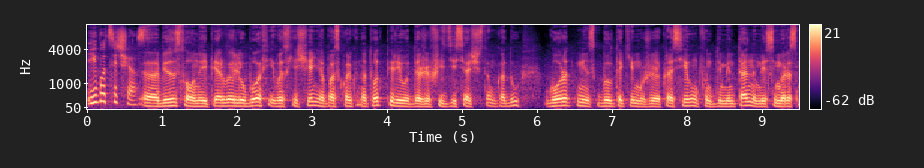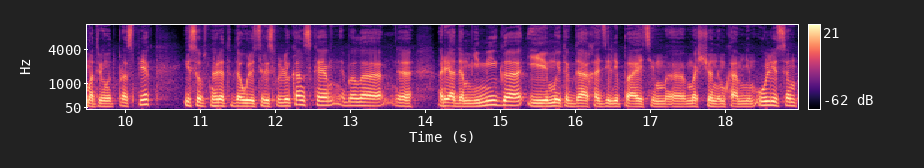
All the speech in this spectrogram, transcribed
И вот сейчас. Э, безусловно, и первая любовь, и восхищение, поскольку на тот период, даже в 1966 году, город Минск был таким уже красивым, фундаментальным. Если мы рассматриваем вот проспект, и, собственно говоря, тогда улица Республиканская была э, рядом Немига, и мы тогда ходили по этим э, мощенным камнем улицам,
